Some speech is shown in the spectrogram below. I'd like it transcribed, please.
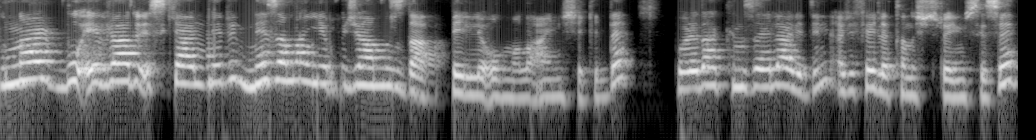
Bunlar bu evrad-ı eskerleri ne zaman yapacağımız da belli olmalı aynı şekilde. Bu arada hakkınızı helal edin. Arife ile tanıştırayım sizi.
